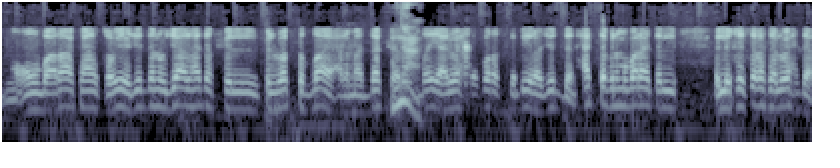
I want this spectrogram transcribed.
مباراة كانت قوية جدا وجاء الهدف في, ال... في الوقت الضايع على ما أتذكر. نعم. ضيع الوحدة فرص كبيرة جدا. حتى في المباريات ال- اللي خسرتها الوحدة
